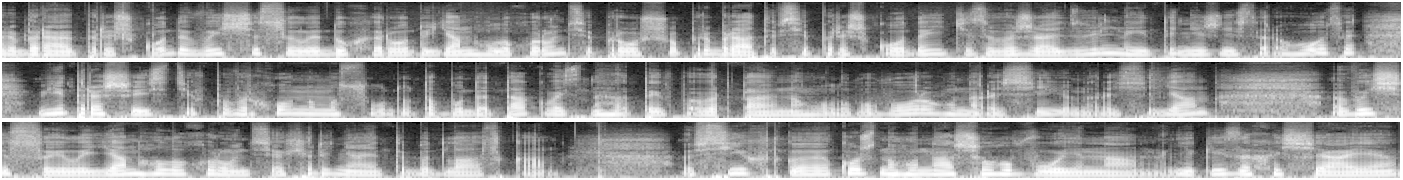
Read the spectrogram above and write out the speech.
Прибираю перешкоди, вищі сили, духи роду. Янголохоронці, прошу прибрати всі перешкоди, які заважають звільнити ніжні сарагози від рашистів по Верховному суду. Та буде так весь негатив повертаю на голову ворогу, на Росію, на росіян. Вищі сили, янголохоронці, охороняйте, будь ласка, всіх, е, кожного нашого воїна, який захищає.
